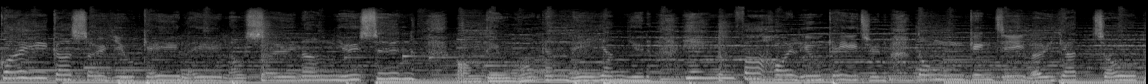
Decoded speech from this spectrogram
归家需要几里路？谁能预算？忘掉我跟你恩怨，樱开了几转？东京之旅一早比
